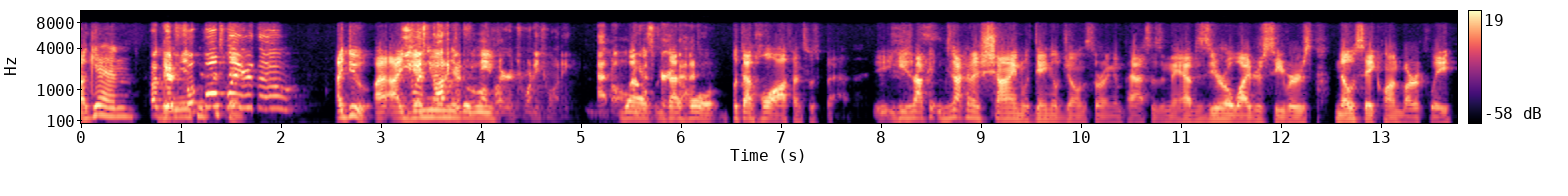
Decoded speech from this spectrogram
Again, A good football player, though. I do. I, I he was not a genuinely good football believe. player in 2020 at all. Well, that bad. whole but that whole offense was bad. He's not he's not going to shine with Daniel Jones throwing him passes, and they have zero wide receivers, no Saquon Barkley.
